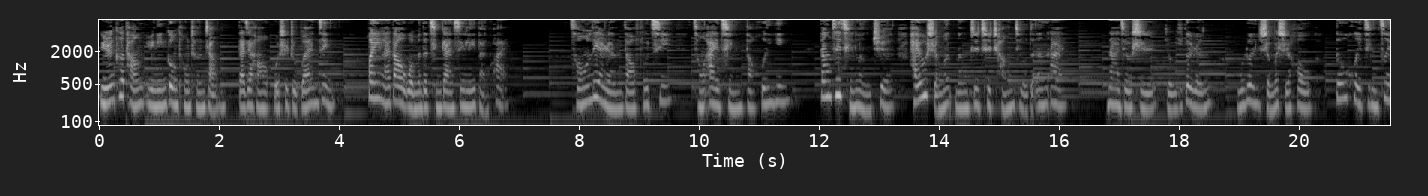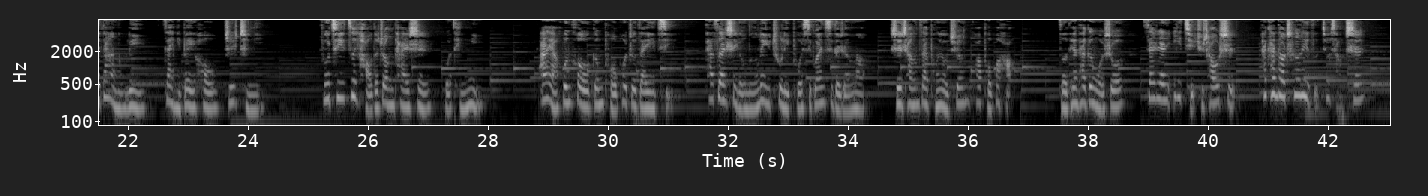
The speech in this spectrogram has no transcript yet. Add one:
女人课堂与您共同成长。大家好，我是主播安静，欢迎来到我们的情感心理板块。从恋人到夫妻，从爱情到婚姻，当激情冷却，还有什么能支持长久的恩爱？那就是有一个人，无论什么时候都会尽最大努力在你背后支持你。夫妻最好的状态是我挺你。阿雅婚后跟婆婆住在一起，她算是有能力处理婆媳关系的人了，时常在朋友圈夸婆婆好。昨天她跟我说，三人一起去超市，她看到车厘子就想吃，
